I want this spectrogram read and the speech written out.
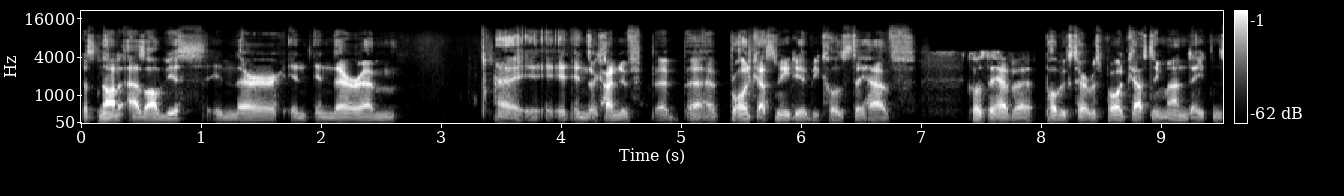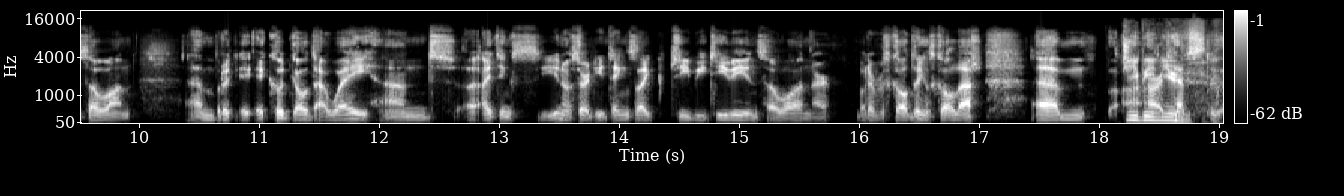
That's not as obvious in their in in their um uh, in their kind of uh, uh, broadcast media because they have because they have a public service broadcasting mandate and so on. Um, but it, it could go that way, and I think you know certainly things like GBTV and so on, or whatever it's called, things called that. Um, GB News, to,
